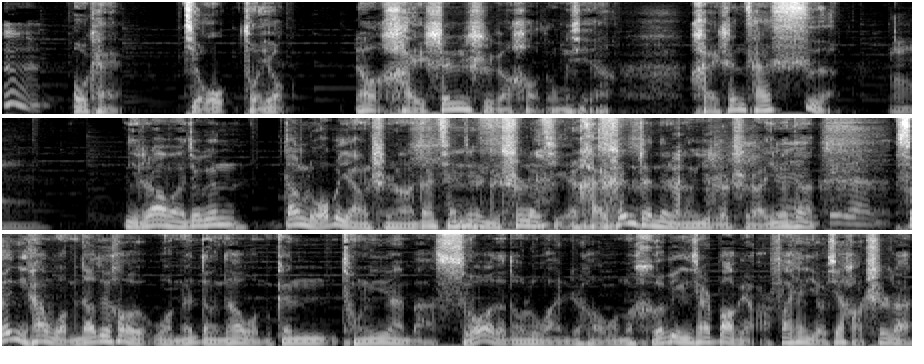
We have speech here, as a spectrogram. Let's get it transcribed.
嗯，OK 九左右，然后海参是个好东西啊，海参才四，嗯，你知道吗？就跟当萝卜一样吃啊，但前提是你吃得起。海参真的是能一直吃啊，因为它这个所以你看，我们到最后，我们等到我们跟同仁医院把所有的都录完之后，我们合并一下报表，发现有些好吃的，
